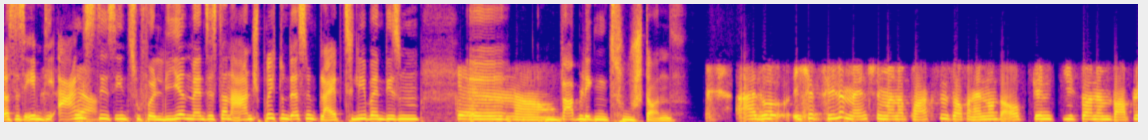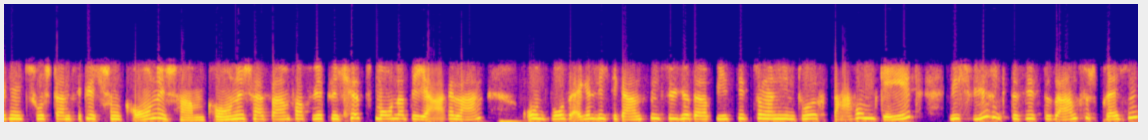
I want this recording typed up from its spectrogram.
Dass es eben die Angst Ja. ist, ihn zu verlieren, wenn sie es dann anspricht und deswegen bleibt sie lieber in diesem Genau. äh, wabbligen Zustand. Also ich habe viele Menschen in meiner Praxis auch ein- und ausgehend, die so einen wabbligen Zustand wirklich schon chronisch haben. Chronisch heißt einfach wirklich jetzt Monate, Jahre lang und wo es eigentlich die ganzen Psychotherapiesitzungen hindurch darum geht, wie schwierig das ist, das anzusprechen,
